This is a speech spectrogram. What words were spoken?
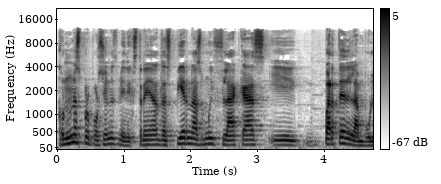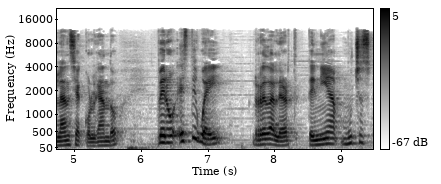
Con unas proporciones medio extrañas. Las piernas muy flacas. Y parte de la ambulancia colgando. Pero este güey, Red Alert, tenía muchas,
